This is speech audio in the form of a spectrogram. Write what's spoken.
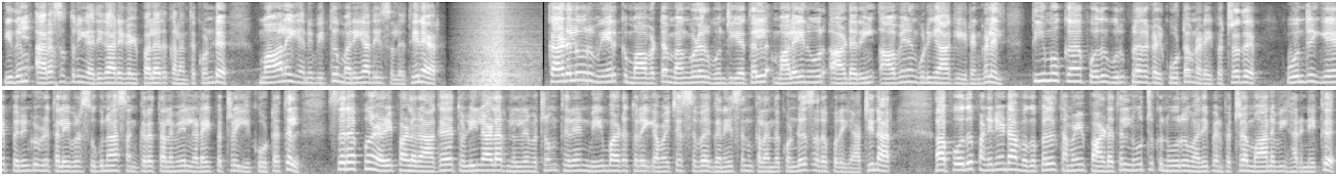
இதில் அரசு துறை அதிகாரிகள் பலர் கலந்து கொண்டு மாலை அணிவித்து மரியாதை செலுத்தினர். கடலூர் மேற்கு மாவட்டம் மங்களூர் ஒன்றியத்தில் மலையனூர் ஆடரி ஆவினங்குடி ஆகிய இடங்களில் திமுக பொது உறுப்பினர்கள் கூட்டம் நடைபெற்றது. ஒன்றிய பெருங்குழு தலைவர் சுகுணா சங்கர தலைமையில் நடைபெற்ற இக்கூட்டத்தில் சிறப்பு அழைப்பாளராக தொழிலாளர் நலன் மற்றும் திறன் மேம்பாட்டுத்துறை அமைச்சர் சிவ கணேசன் கலந்து கொண்டு சிறப்புரையாற்றினார். அப்போது பன்னிரெண்டாம் வகுப்பில் தமிழ் பாடத்தில் நூற்றுக்கு நூறு மதிப்பெண் பெற்ற மாணவி ஹரணிக்கு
